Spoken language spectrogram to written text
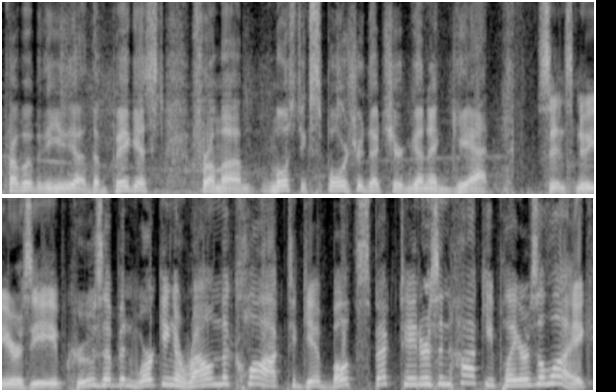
probably the, uh, the biggest from uh, most exposure that you're going to get. Since New Year's Eve, crews have been working around the clock to give both spectators and hockey players alike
